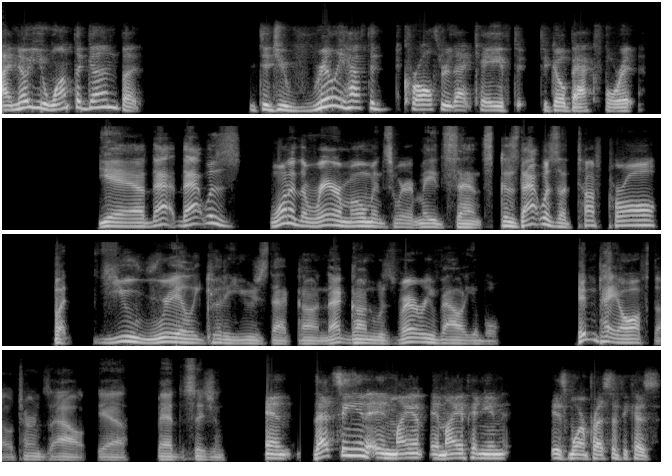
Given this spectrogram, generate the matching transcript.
I know you want the gun, but did you really have to crawl through that cave to, to go back for it? Yeah, that that was one of the rare moments where it made sense because that was a tough crawl, but you really could have used that gun. That gun was very valuable. Didn't pay off though, turns out. Yeah, bad decision. And that scene, in my in my opinion, is more impressive because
